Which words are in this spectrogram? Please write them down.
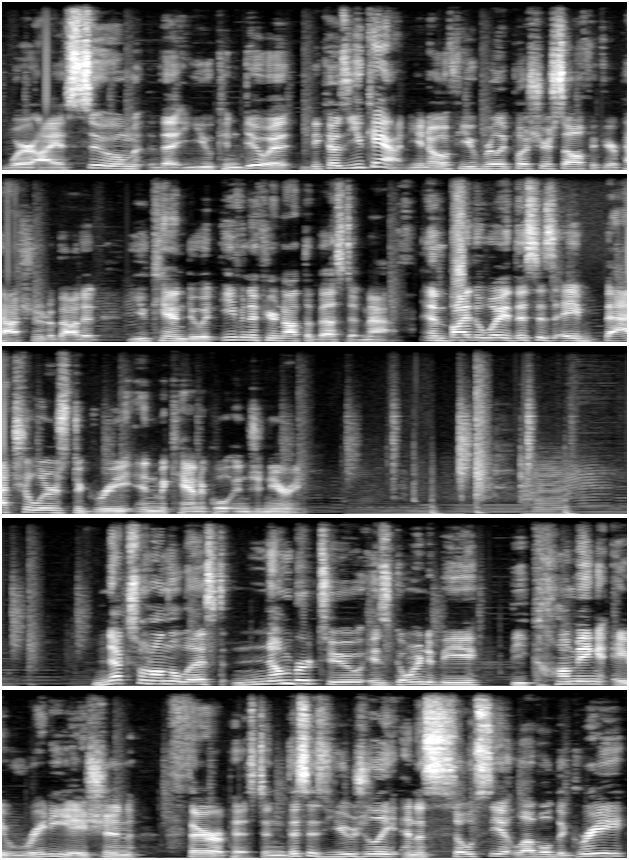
where I assume that you can do it because you can. You know, if you really push yourself, if you're passionate about it, you can do it even if you're not the best at math. And by the way, this is a bachelor's degree in mechanical engineering. Next one on the list, number two, is going to be becoming a radiation therapist. And this is usually an associate level degree.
